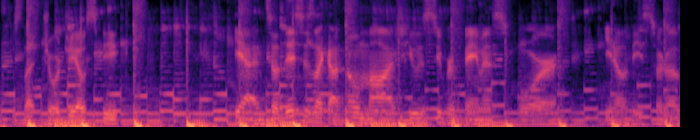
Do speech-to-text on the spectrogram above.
Just let Giorgio speak. Yeah, and so this is like an homage. He was super famous for, you know, these sort of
